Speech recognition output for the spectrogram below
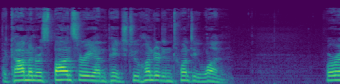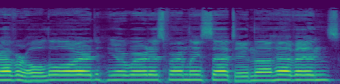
The Common Responsory on page 221. Forever, O Lord, your word is firmly set in the heavens.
